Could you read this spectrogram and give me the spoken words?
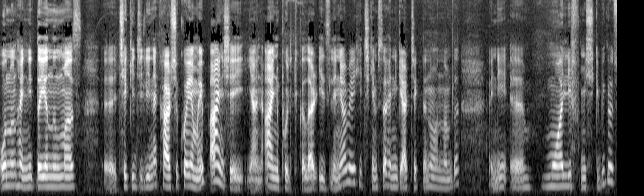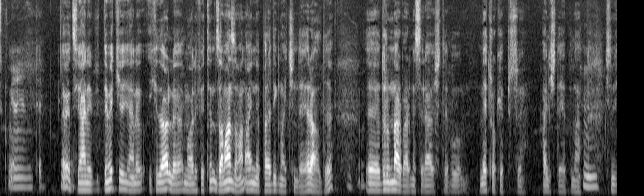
onun hani dayanılmaz e, çekiciliğine karşı koyamayıp aynı şey yani aynı politikalar izleniyor ve hiç kimse hani gerçekten o anlamda hani e, muhalifmiş gibi gözükmüyor yani tabii. Evet yani demek ki yani iktidarla muhalefetin zaman zaman aynı paradigma içinde yer aldığı e, durumlar var. Mesela işte bu metro köprüsü Haliç'te yapılan. Şimdi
